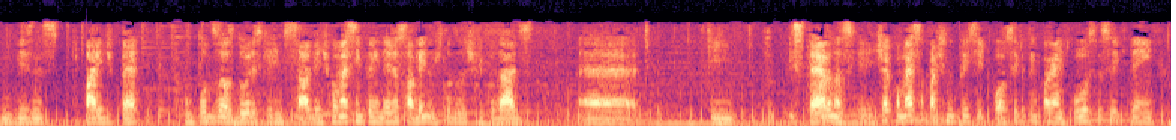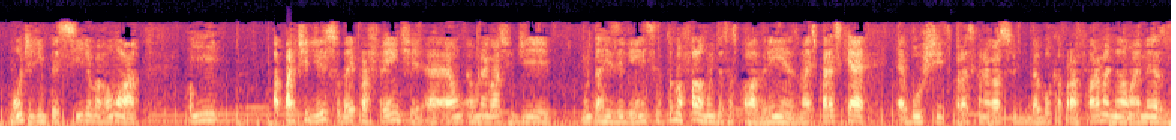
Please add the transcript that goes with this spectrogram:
um business que pare de pé, com todas as dores que a gente sabe. A gente começa a empreender já sabendo de todas as dificuldades é, que, externas, a gente já começa a partir do princípio, pô, sei que eu tenho que pagar imposto, sei que tem um monte de empecilho, mas vamos lá. E a partir disso, daí pra frente, é, é um, é um negócio de muita resiliência. A turma fala muito dessas palavrinhas, mas parece que é, é bullshit, parece que é um negócio da boca pra fora, mas não, é mesmo.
